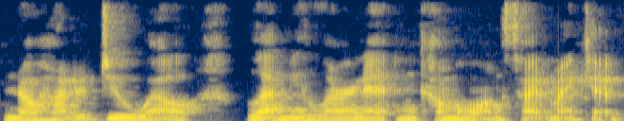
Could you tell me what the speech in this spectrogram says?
know how to do well. Let me learn it and come alongside my kid.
